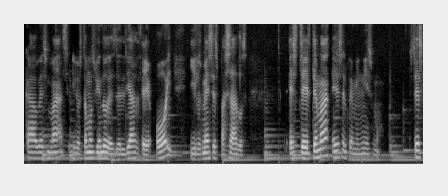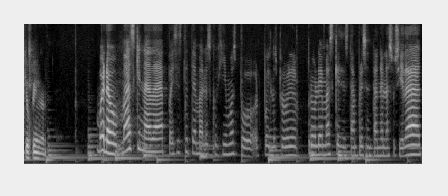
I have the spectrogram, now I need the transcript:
cada vez más y lo estamos viendo desde el día de hoy y los meses pasados. Este, el tema es el feminismo. ¿Ustedes qué opinan? Bueno, más que nada, pues este tema lo escogimos por pues, los problemas que se están presentando en la sociedad,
